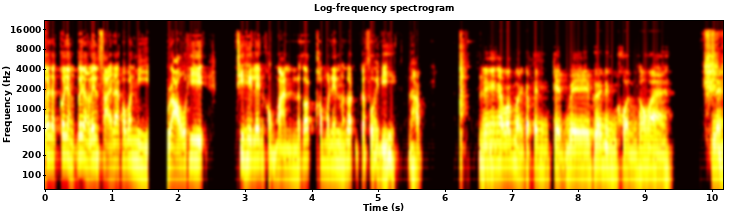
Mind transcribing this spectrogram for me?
ก็จะก็ยังก็ยังเล่น Scythe ได้เพราะมันมีเราที่ที่ให้เล่นของมัน แล้วก็ component มันก็ก็สวยดีนะครับๆเรียกง่ายๆว่าเหมือนกับเป็น gateway เพื่อดึงคนเข้ามา เล่น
